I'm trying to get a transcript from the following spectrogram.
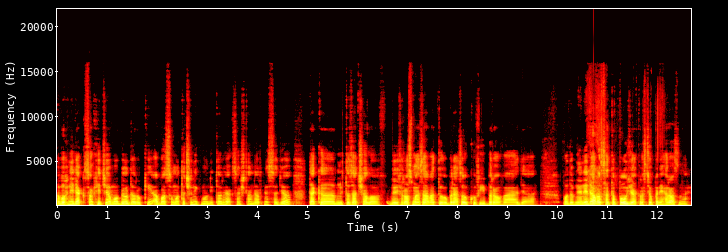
Lebo hneď ako som chytil mobil do ruky a bol som otočený k monitoru, ak som štandardne sedel, tak uh, mi to začalo vieš, rozmazávať tú obrazovku, vybrovať a podobne. Nedalo sa to používať, proste úplne hrozné.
